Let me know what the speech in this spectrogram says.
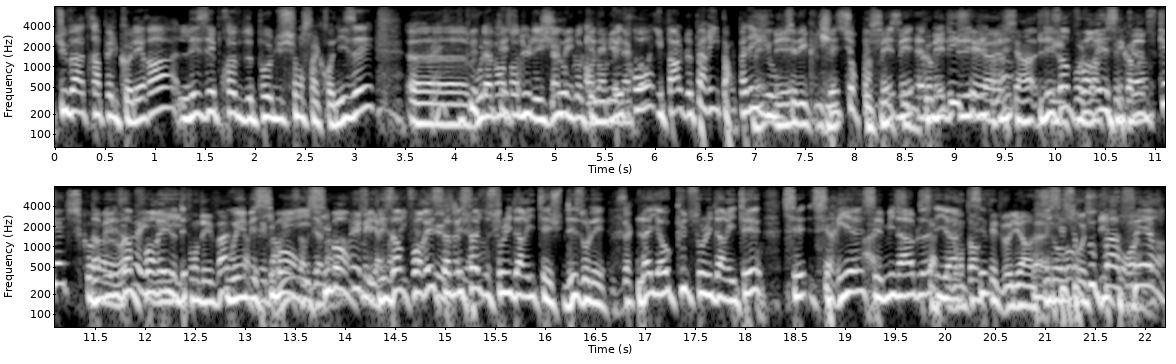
tu vas attraper le choléra, les épreuves de pollution synchronisées, euh, vous l'avez entendu, les JO bloqués dans le métro. Il parle de Paris, il parle pas des JO, c'est des clichés sur Paris. Mais euh, les enfoirés, c'est comme un sketch, quoi. Non, mais les enfoirés, ils font des vagues. Oui, mais Simon, Simon, les enfoirés, c'est un message de solidarité, je suis désolé. Là, il n'y a aucune solidarité, c'est rien, c'est minable y a. C'est devenu un Mais c'est surtout pas faire.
